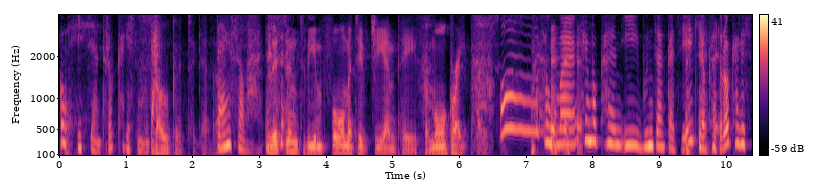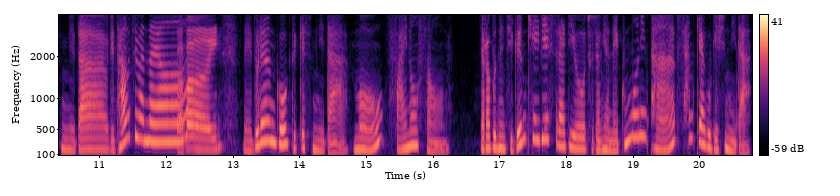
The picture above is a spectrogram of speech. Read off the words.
꼭 oh, 잊지 않도록 하겠습니다. So good together. Thanks a lot. Listen to the informative GMP for more great places. 오, 정말 행복한 이 문장까지 기억하도록 하겠습니다. 우리 다음 주에 만나요. Bye bye. 네, 노래 한 곡 듣겠습니다. MØ Final Song. 여러분은 지금 KBS 라디오 조정현의 굿모닝 팝스 함께하고 계십니다.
